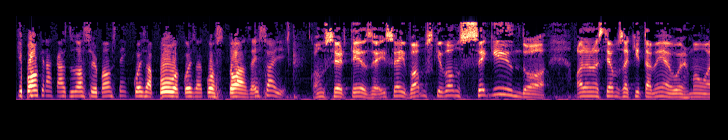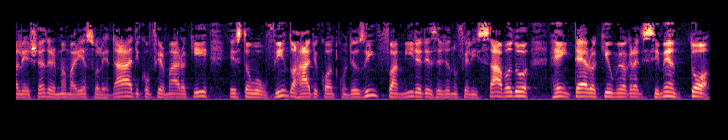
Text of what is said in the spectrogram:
Que bom que na casa dos nossos irmãos tem coisa boa, coisa gostosa. É isso aí. Com certeza, é isso aí. Vamos que vamos seguindo. Olha, nós temos aqui também o irmão Alexandre, a irmã Maria Soledade, confirmaram aqui, estão ouvindo a Rádio Conto com Deus em família, desejando um feliz sábado. Reitero aqui o meu agradecimento.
